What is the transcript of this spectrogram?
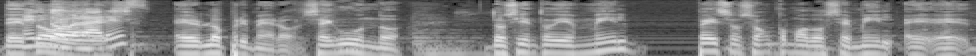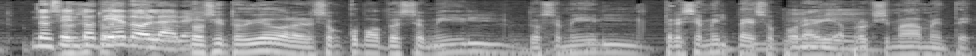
de dólares. dólares. Es lo primero. Segundo, 210 mil pesos son como 12 mil. Eh, eh, 210 dólares. 210 dólares son como 12 mil, 12 mil, 13 mil pesos por ahí aproximadamente.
